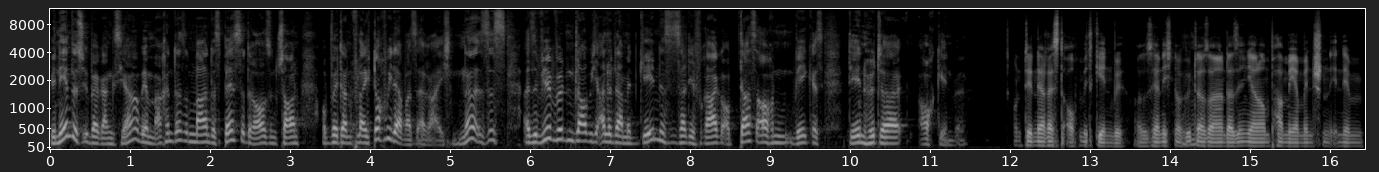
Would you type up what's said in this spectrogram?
wir nehmen das Übergangsjahr, wir machen das und machen das Beste draus und schauen, ob wir dann vielleicht doch wieder was erreichen. Ne? Es ist, also wir würden, glaube ich, alle damit gehen. Es ist halt die Frage, ob das auch ein Weg ist, den Hütter auch gehen will. Und den der Rest auch mitgehen will. Also es ist ja nicht nur Hütter, mhm. sondern da sind ja noch ein paar mehr Menschen in dem,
